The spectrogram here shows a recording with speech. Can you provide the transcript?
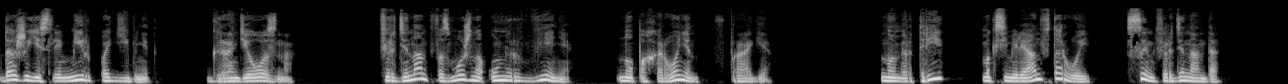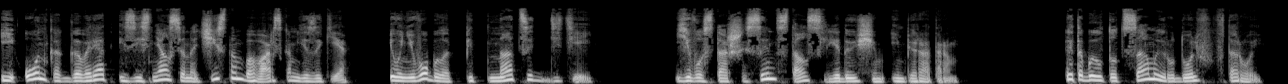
даже если мир погибнет. Грандиозно. Фердинанд, возможно, умер в Вене, но похоронен в Праге. Номер три Максимилиан II, сын Фердинанда, и он, как говорят, изъяснялся на чистом баварском языке, и у него было 15 детей. Его старший сын стал следующим императором. Это был тот самый Рудольф II.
